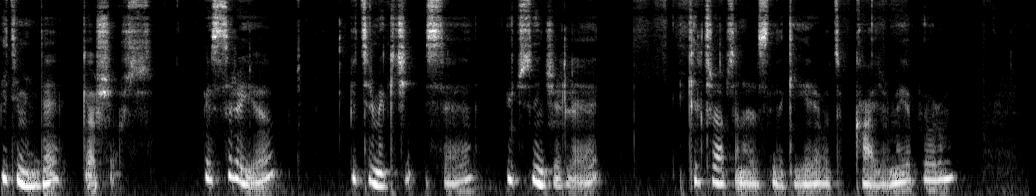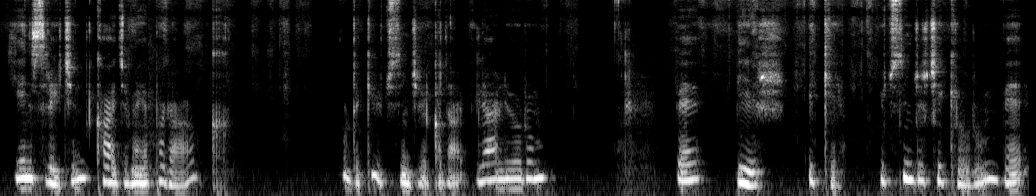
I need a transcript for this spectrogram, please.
Bitiminde görüşüyoruz. Ve sırayı bitirmek için ise 3 zincirle ikili trabzan arasındaki yere batıp kaydırma yapıyorum. Yeni sıra için kaydırma yaparak buradaki 3 zincire kadar ilerliyorum. Ve 1 2 3 zincir çekiyorum ve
